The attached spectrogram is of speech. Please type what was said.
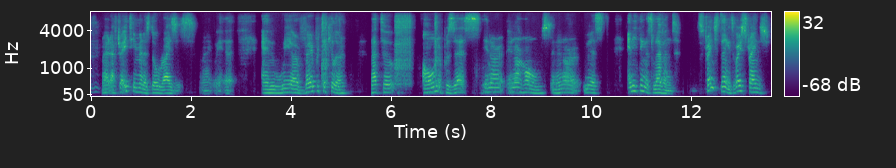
Mhm. right? After 18 minutes, dough rises, right? We, uh, and we are very particular not to own or possess in our in our homes and in our midst anything that's leavened. Strange thing. It's a very strange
